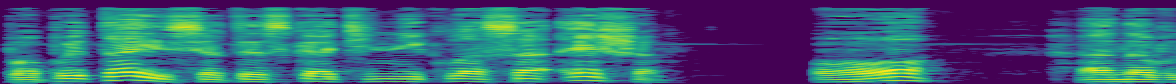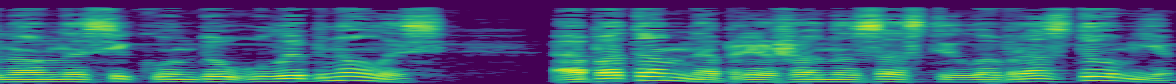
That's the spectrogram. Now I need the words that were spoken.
«Попытаюсь отыскать Никласа Эша». «О!» Она вновь на секунду улыбнулась, а потом напряженно застыла в раздумье.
